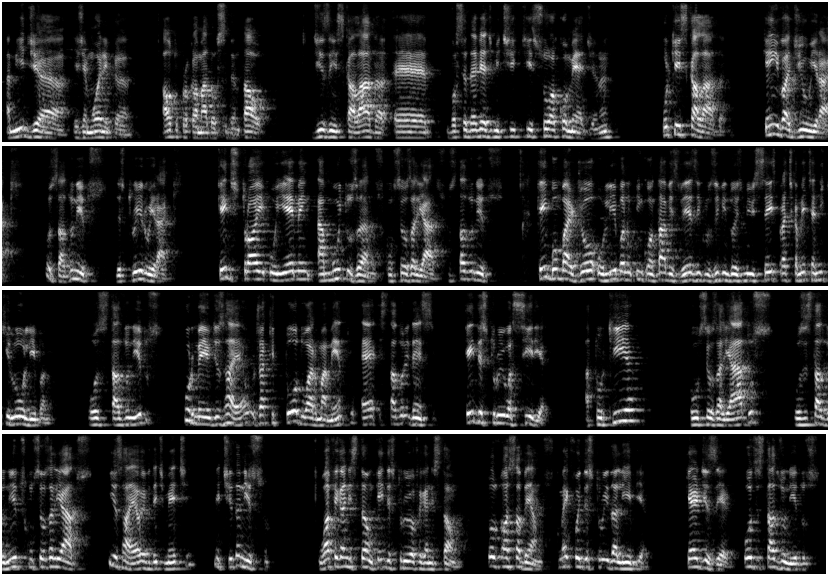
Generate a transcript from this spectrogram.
a mídia hegemônica autoproclamada ocidental diz em escalada, é, você deve admitir que soa comédia, né? Por que escalada? Quem invadiu o Iraque? Os Estados Unidos. Destruíram o Iraque. Quem destrói o Iêmen há muitos anos com seus aliados? Os Estados Unidos. Quem bombardeou o Líbano incontáveis vezes, inclusive em 2006, praticamente aniquilou o Líbano? Os Estados Unidos, por meio de Israel, já que todo o armamento é estadunidense. Quem destruiu a Síria? A Turquia, com seus aliados, os Estados Unidos com seus aliados. Israel, evidentemente, metida nisso. O Afeganistão, quem destruiu o Afeganistão? Todos nós sabemos. Como é que foi destruída a Líbia? Quer dizer, os Estados Unidos,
